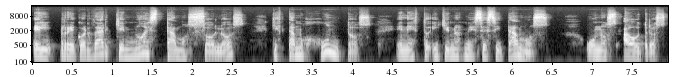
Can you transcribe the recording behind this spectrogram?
el recordar que no estamos solos, que estamos juntos en esto y que nos necesitamos unos a otros,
